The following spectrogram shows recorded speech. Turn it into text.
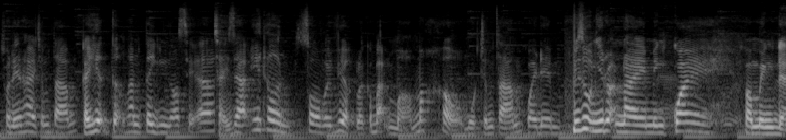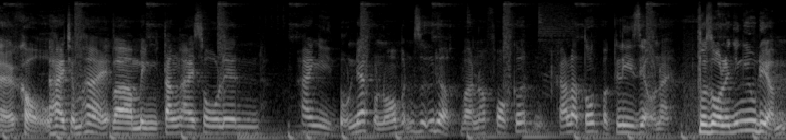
cho đến 2.8 cái hiện tượng hunting nó sẽ xảy ra ít hơn so với việc là các bạn mở mắc khẩu 1.8 quay đêm. Ví dụ như đoạn này mình quay và mình để khẩu 2.2 và mình tăng ISO lên 2000 độ nét của nó vẫn giữ được và nó focus khá là tốt vào cái ly rượu này. Vừa rồi là những ưu điểm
